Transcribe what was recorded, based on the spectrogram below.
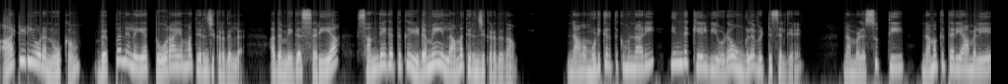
ஆர்டிடியோட நோக்கம் வெப்பநிலைய தோராயமா தெரிஞ்சுக்கிறது இல்ல அத மிக சரியா சந்தேகத்துக்கு இடமே இல்லாம தெரிஞ்சுக்கிறது தான் நாம முடிக்கிறதுக்கு முன்னாடி இந்த கேள்வியோட உங்களை விட்டு செல்கிறேன். நம்மள சுத்தி நமக்கு தெரியாமலேயே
